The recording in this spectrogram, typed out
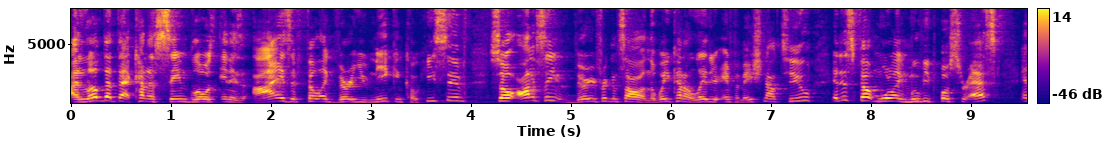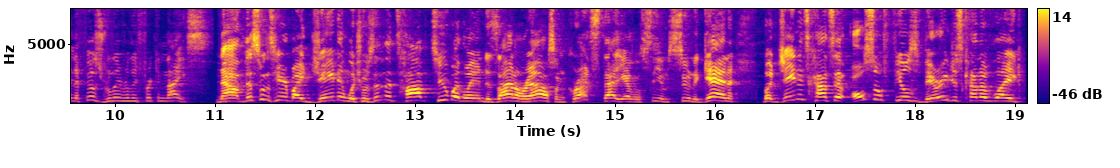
I love that that kind of same glow is in his eyes. It felt like very unique and cohesive. So honestly, very freaking solid. And the way you kind of laid your information out too, it just felt more like movie poster-esque and it feels really, really freaking nice. Now, this one's here by Jaden, which was in the top two, by the way, in Design Royale, so congrats to that. You guys will see him soon again. But Jaden's concept also feels very just kind of like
